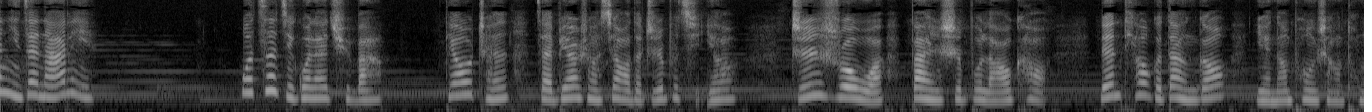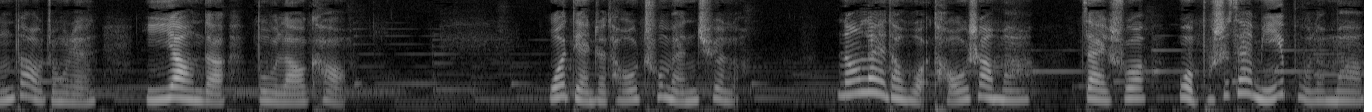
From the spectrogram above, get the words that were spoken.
那你在哪里？我自己过来取吧。貂蝉在边上笑得直不起腰，直说我办事不牢靠。连挑个蛋糕也能碰上同道中人，一样的不牢靠。我点着头出门去了，能赖到我头上吗？再说我不是在弥补了吗？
